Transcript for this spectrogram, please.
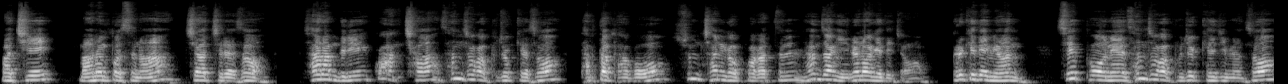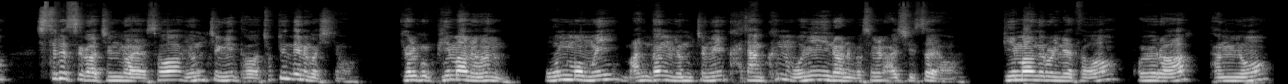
마치 만원버스나 지하철에서 사람들이 꽉 차 산소가 부족해서 답답하고 숨찬 것과 같은 현상이 일어나게 되죠. 그렇게 되면 세포 내 산소가 부족해지면서 스트레스가 증가해서 염증이 더 촉진되는 것이죠. 결국 비만은 온몸의 만성염증의 가장 큰 원인이라는 것을 알 수 있어요. 비만으로 인해서 고혈압, 당뇨,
